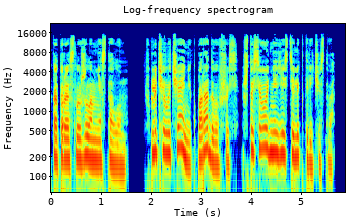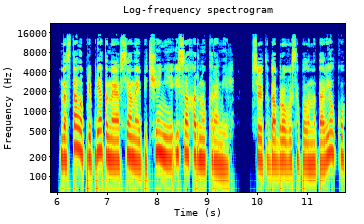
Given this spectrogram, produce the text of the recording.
которая служила мне столом. Включила чайник, порадовавшись, что сегодня есть электричество. Достала припрятанное овсяное печенье и сахарную карамель. Все это добро высыпала на тарелку,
